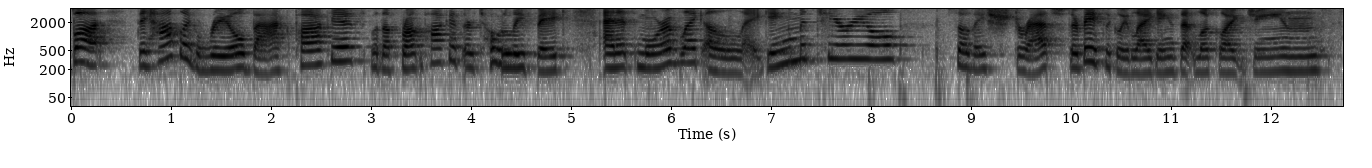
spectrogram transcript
But they have like real back pockets, but the front pockets are totally fake and it's more of like a legging material. So they stretch. They're basically leggings that look like jeans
